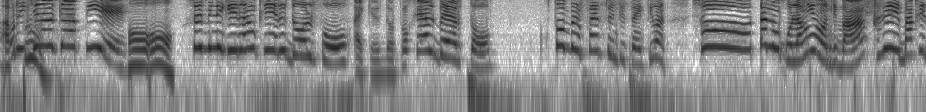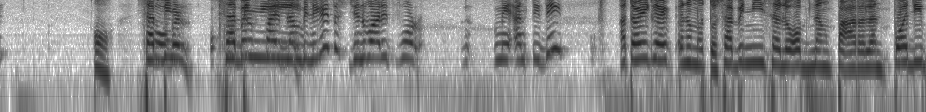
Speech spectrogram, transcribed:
Approved. original copy eh. Oo. So, binigay lang kay Rodolfo, ay kay Rodolfo, kay Alberto, October 5, 2021. So, tanong ko lang yun, di ba? Kasi bakit Oh. Sabi, October, sabi October ni 5 lang binigay, tapos January 4 may antidate. Attorney Claire, ano mo to? Sabi ni sa loob ng paaralan, pwede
